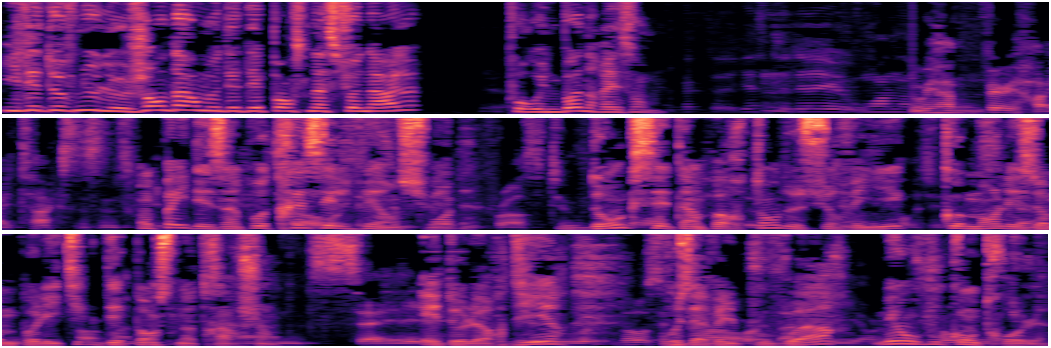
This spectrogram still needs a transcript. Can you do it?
Il est devenu le gendarme des dépenses nationales pour une bonne raison. On paye des impôts très élevés en Suède. Donc c'est important de surveiller comment les hommes politiques dépensent notre argent. Et de leur dire, vous avez le pouvoir, mais on vous contrôle.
